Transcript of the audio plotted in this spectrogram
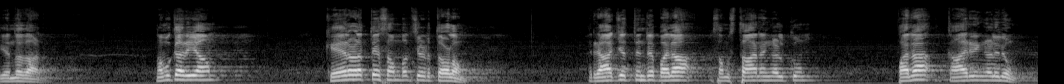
എന്നതാണ്. നമുക്കറിയാം കേരളത്തെ സംബന്ധിച്ചിടത്തോളം രാജ്യത്തിന്റെ പല സംസ്ഥാനങ്ങൾക്കും പല കാര്യങ്ങളിലും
